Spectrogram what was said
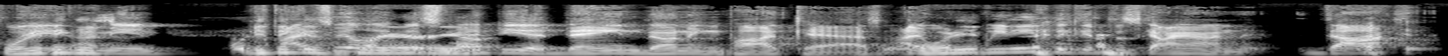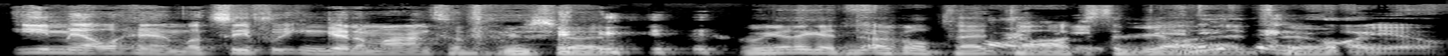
What do you think? I mean, what do you think? I feel like this might be a Dane Dunning podcast. I, we need to get this guy on. Doc, email him. Let's see if we can get him on. To we should. We gotta get Uncle Ted talks to be on that too. For you.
